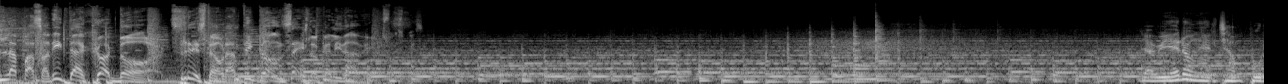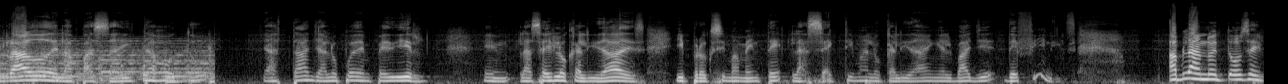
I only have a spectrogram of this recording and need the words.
La Pasadita Hot Dogs. Restaurante con seis localidades. Ya vieron el champurrado de la Pasadita Hot Dog. Ya están, ya lo pueden pedir en las seis localidades y próximamente la séptima localidad en el Valle de Phoenix. Hablando entonces,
